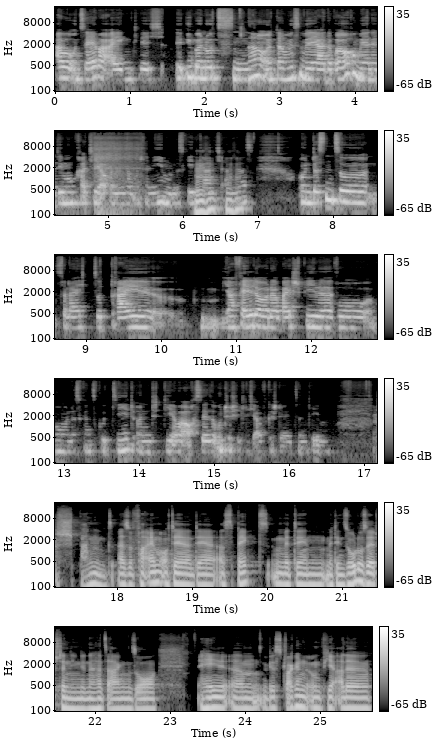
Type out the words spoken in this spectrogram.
aber uns selber eigentlich äh, übernutzen. Ne? Und da müssen wir ja, da brauchen wir eine Demokratie auch in unserem Unternehmen und das geht mhm. gar nicht mhm. anders. Und das sind so vielleicht so drei ja, Felder oder Beispiele, wo, wo man das ganz gut sieht und die aber auch sehr, sehr unterschiedlich aufgestellt sind eben. Spannend. Also vor allem auch der, der Aspekt mit den, mit den Solo-Selbstständigen, die dann halt sagen, so, hey, ähm, wir strugglen irgendwie alle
